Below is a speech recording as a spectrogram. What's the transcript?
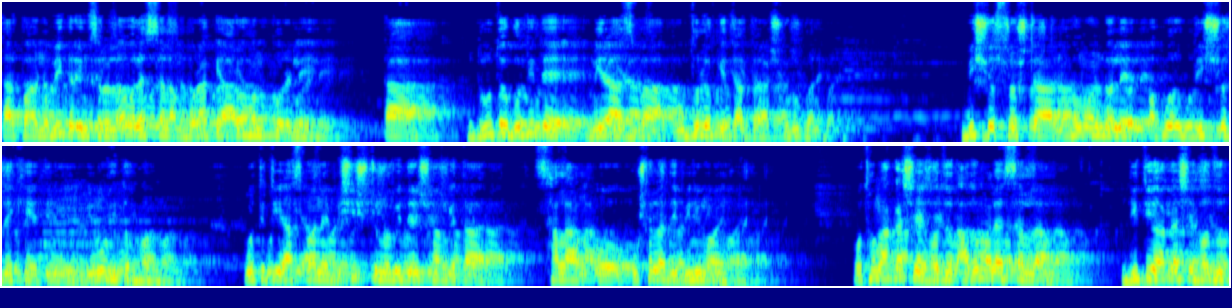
তারপর নবী করিম সাল্লাম বোরাকে আরোহণ করলে তা দ্রুত গতিতে মিরাজ বা ঊর্ধ্বলোকে যাত্রা শুরু করে। বিশ্বস্রষ্টা নভমণ্ডলের অপরূপ দৃশ্য দেখে তিনি বিমোহিত হন। প্রতিটি আসমানে বিশিষ্ট নবীদের সঙ্গে তার সালাম ও কুশলাদি বিনিময় হয়। প্রথম আকাশে হজরত আদম আলাহিসাল্লাম দ্বিতীয় আকাশে হজরত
